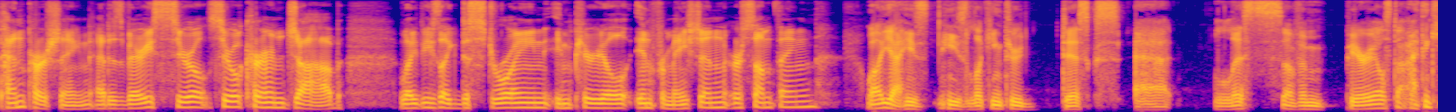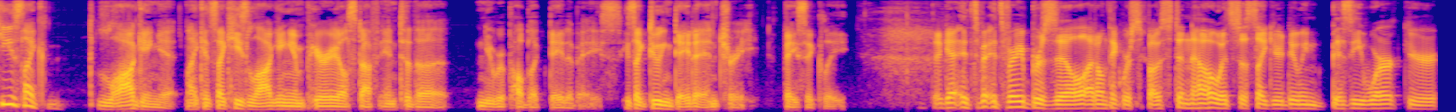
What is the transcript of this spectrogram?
Penn Pershing at his very Cyril Cyril Kern job. Like he's like destroying imperial information or something. Well, yeah, he's he's looking through discs at lists of imperial stuff. I think he's like logging it. Like it's like he's logging imperial stuff into the New Republic database. He's like doing data entry basically. Again, it's it's very Brazil. I don't think we're supposed to know. It's just like you're doing busy work. You're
